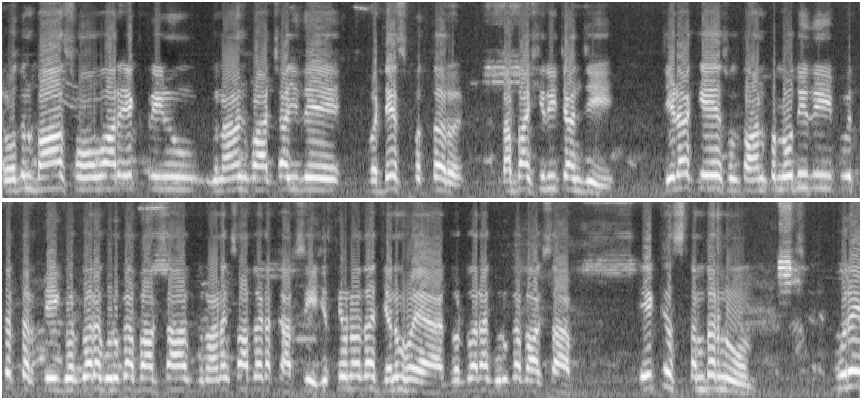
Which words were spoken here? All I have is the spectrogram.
ਦੋ ਦਿਨ ਬਾਅਦ ਸੋਮਵਾਰ 1 ਤਰੀਕ ਨੂੰ ਗੁਰੂ ਨਾਨਕ ਪਾਤਸ਼ਾਹ ਜੀ ਦੇ ਵੱਡੇ ਸੁਪੁੱਤਰ ਬਾਬਾ ਸ਼੍ਰੀ ਚੰਦ ਜੀ, ਜਿਹੜਾ ਕਿ ਸੁਲਤਾਨਪੁਰ ਲੋਧੀ ਦੀ ਪਵਿੱਤਰ ਧਰਤੀ ਗੁਰਦੁਆਰਾ ਗੁਰੂ ਕਾ ਬਾਗ ਸਾਹਿਬ, ਗੁਰੂ ਨਾਨਕ ਸਾਹਿਬ ਦਾ ਜਿਹੜਾ ਘਰ ਸੀ, ਜਿੱਥੇ ਉਹਨਾਂ ਦਾ ਜਨਮ ਹੋਇਆ, ਗੁਰਦੁਆਰਾ ਗੁਰੂ ਕਾ ਬਾਗ ਸਾਹਿਬ 1 ਸਤੰਬਰ ਨੂੰ ਪੂਰੇ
